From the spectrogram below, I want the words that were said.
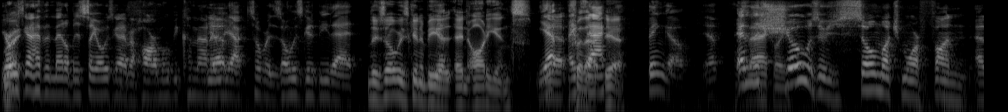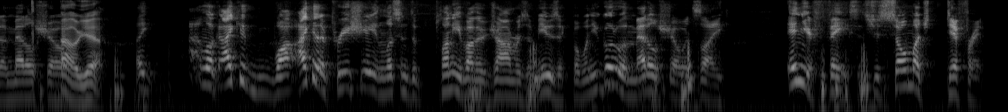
You're always gonna have a metal, but just like always gonna have a horror movie come out Yep. every October. There's always gonna be that. There's always going to be a, an audience. Yep, Yeah. For that, exactly. yeah. Bingo. Yep. And exactly. the shows are just so much more fun at a metal show. Oh yeah. Like, look, I could I could appreciate and listen to plenty of other genres of music, but when you go to a metal show, it's like in your face. It's just so much different.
